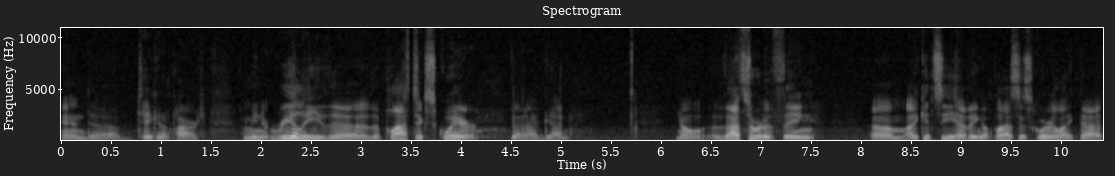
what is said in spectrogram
and uh, taken apart. I mean, really, the the plastic square that I've got, you know, that sort of thing um, I could see having a plastic square like that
